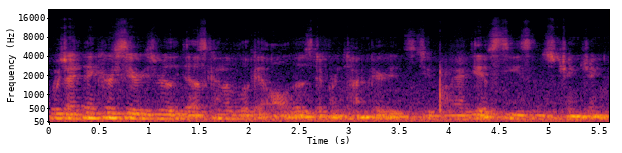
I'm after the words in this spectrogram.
which I think her series really does kind of look at all those different time periods too, the idea of seasons changing.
